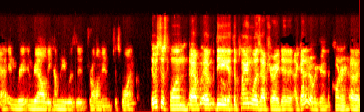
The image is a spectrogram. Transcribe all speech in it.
uh, in, re- in reality? How many was it drawn in? Just one? It was just one. Uh, um, the the plan was after I did it, I got it over here in the corner. Uh,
